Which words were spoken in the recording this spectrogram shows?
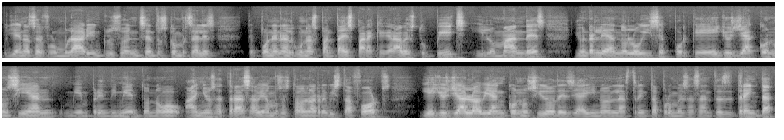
llenas el formulario, incluso en centros comerciales te ponen algunas pantallas para que grabes tu pitch y lo mandes. Yo en realidad no lo hice porque ellos ya conocían mi emprendimiento, ¿no? Años atrás habíamos estado en la revista Forbes y ellos ya lo habían conocido desde ahí, ¿no? En las 30 promesas antes de 30.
